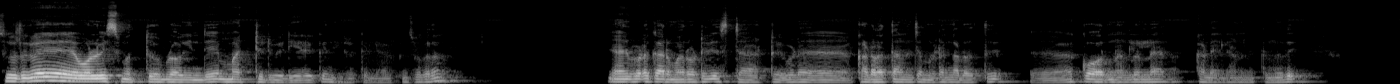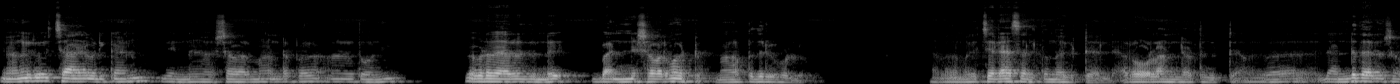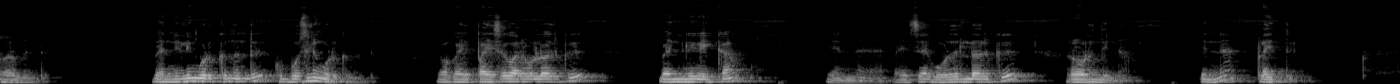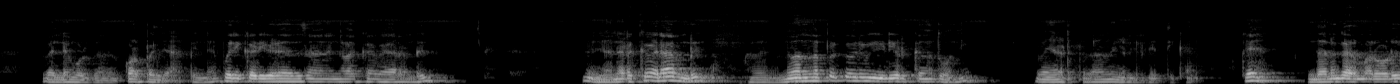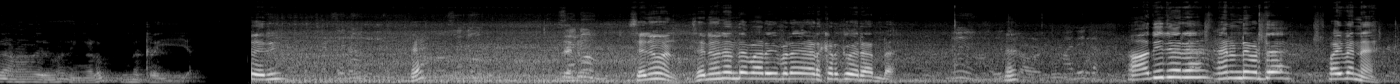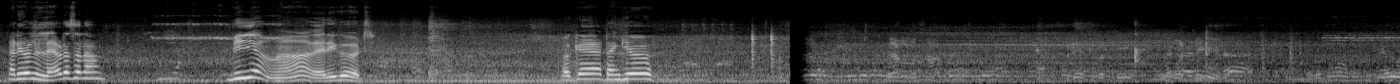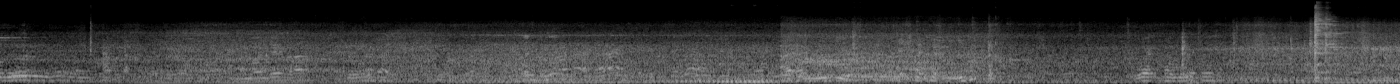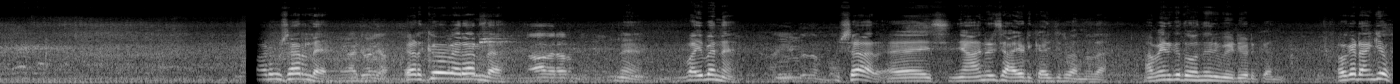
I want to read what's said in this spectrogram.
സുഹൃത്തുക്കളെ ഓൾവേസ് മുത്തു ബ്ലോഗിന്റെ മറ്റൊരു വീഡിയോയിലേക്ക് നിങ്ങൾക്ക് എല്ലാവർക്കും സ്വാഗതം. ഞാനിവിടെ കർമ്മ റോട്ടിൽ സ്റ്റാർട്ട് ഇവിടെ കടവത്താണ് ചമ്മടം കടവത്ത് കോർണറിലുള്ള കടയിലാണ് നിൽക്കുന്നത്. ഞാനൊരു ചായ കുടിക്കാനും പിന്നെ ഷവർമ കണ്ടപ്പോൾ അങ്ങനെ തോന്നി. ഇവിടെ വേറെ ഇതുണ്ട് ബന്ന് ഷവർമ കിട്ടും നാൽപ്പത് രൂപ ഉള്ളൂ. അപ്പോൾ നമുക്ക് ചില സ്ഥലത്തൊന്നും കിട്ടുകയല്ല. റോളാണ് എന്റെ അടുത്ത് കിട്ടുക. രണ്ട് തരം ഷവർമ ഉണ്ട്. ബന്നിലും കൊടുക്കുന്നുണ്ട് കുബൂസിലും കൊടുക്കുന്നുണ്ട്. അപ്പോൾ പൈസ കുറവുള്ളവർക്ക് ബെന്നിൽ കഴിക്കാം. പിന്നെ പൈസ കൂടുതലുള്ളവർക്ക് റോളും തിന്നാം. പിന്നെ പ്ലേറ്റ് വെല്ലം കൊടുക്കുന്നത്. കുഴപ്പമില്ല. പിന്നെ പൊരിക്കടികൾ അത് സാധനങ്ങളൊക്കെ വേറെ ഉണ്ട് ഞാൻ ഇടയ്ക്ക് വരാറുണ്ട്. ഇന്ന് വന്നപ്പോഴൊക്കെ ഒരു വീഡിയോ എടുക്കുമെന്ന് തോന്നി. അപ്പോൾ ഞാൻ അടുത്തതാണ് നിങ്ങളിലേക്ക് എത്തിക്കാൻ. ഓക്കെ? എന്തായാലും കർമ്മ റോഡ് കാണാൻ വരുമ്പോൾ നിങ്ങളും ഒന്ന് ട്രൈ ചെയ്യാം. പേര്? ഏ? സെനൂൻ സെനൂൻ എന്താ പാടും? ഇവിടെ ഇടക്കിടക്ക് വരാറുണ്ട്? ആദ്യം ആദ്യമായിട്ട്. വരാ? ഞാനുണ്ട് ഇവിടുത്തെ വൈബ് തന്നെ? അടിപൊളിയല്ലേ? എവിടെ സ്ഥലം ബിയ്യം ആ very good okay thank you പാട് ഉഷാറല്ലേ? ഇടയ്ക്ക് വരാറില്ലേ? വൈബ് തന്നെ ഉഷാർ. ഞാനൊരു ചായ എടുക്കാച്ചിട്ട് വെച്ചിട്ട് വന്നതാ. അപ്പോൾ എനിക്ക് തോന്നിയൊരു വീഡിയോ എടുക്കാന്ന്. Okay thank U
